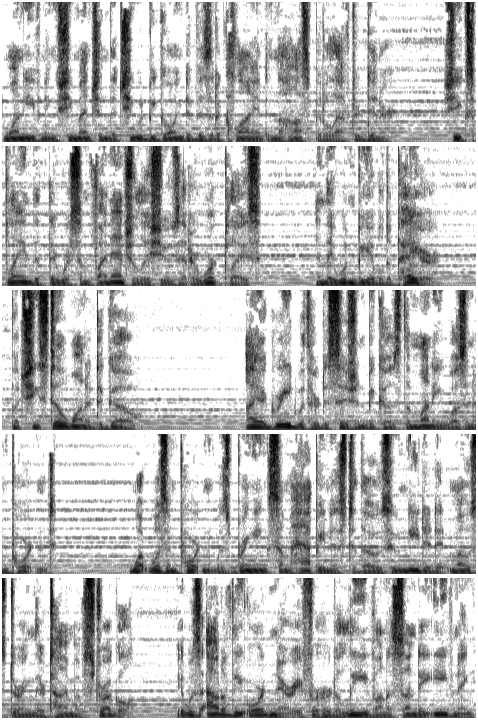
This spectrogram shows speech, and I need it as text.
One evening, she mentioned that she would be going to visit a client in the hospital after dinner. She explained that there were some financial issues at her workplace, and they wouldn't be able to pay her, but she still wanted to go. I agreed with her decision because the money wasn't important. What was important was bringing some happiness to those who needed it most during their time of struggle. It was out of the ordinary for her to leave on a Sunday evening,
